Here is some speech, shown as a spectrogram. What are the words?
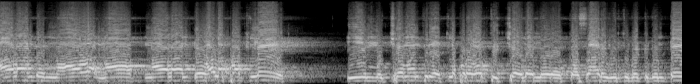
అలాంటి నా నా- నాలాంటి వాళ్ళ పట్లే ఈ ముఖ్యమంత్రి ఎట్లా ప్రవర్తించాడో మీరు ఒక్కసారి గుర్తుపెట్టుకుంటే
